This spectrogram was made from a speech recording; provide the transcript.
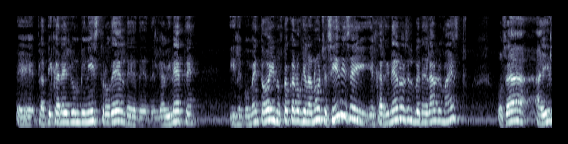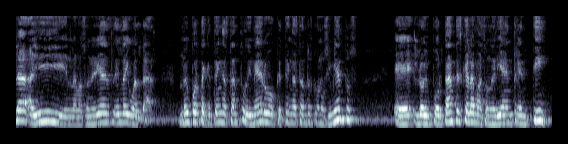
eh, platican él y un ministro de él, de, del gabinete, y le comenta, oye, nos toca logia la noche. Sí, dice, y el jardinero es el venerable maestro. O sea, ahí, la, ahí en la masonería es, la igualdad. No importa que tengas tanto dinero o que tengas tantos conocimientos, eh, lo importante es que la masonería entre en ti.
